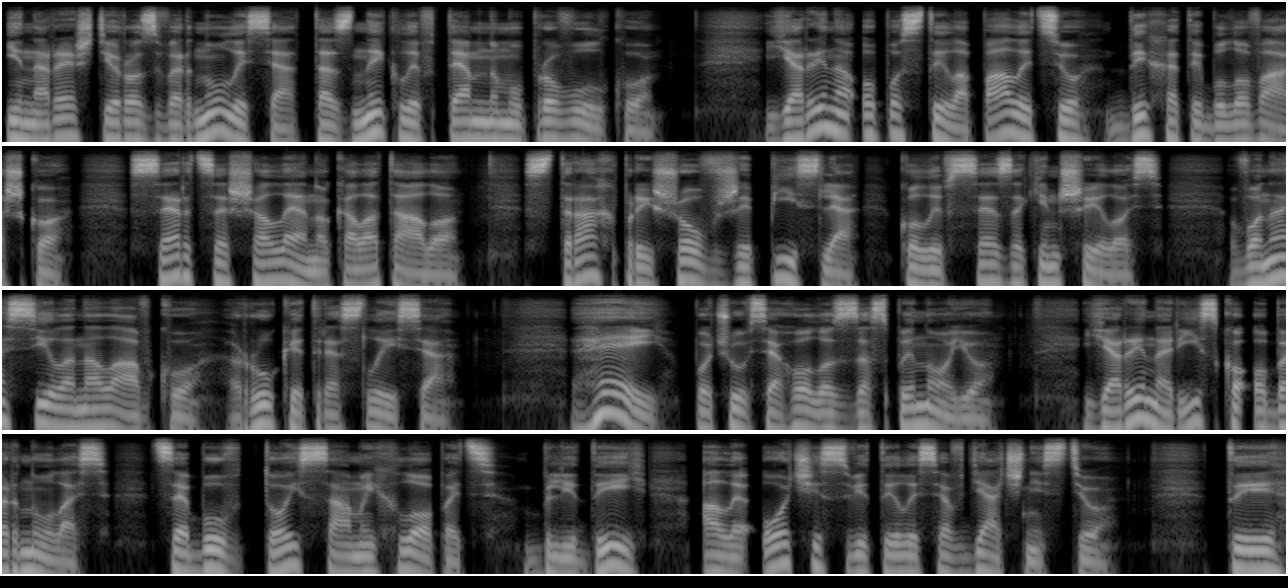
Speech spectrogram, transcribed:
і нарешті розвернулися та зникли в темному провулку. Ярина опустила палицю, дихати було важко, серце шалено калатало. Страх прийшов вже після, коли все закінчилось. Вона сіла на лавку, руки тряслися. Гей, почувся голос за спиною. Ярина різко обернулась. Це був той самий хлопець, блідий, але очі світилися вдячністю. Ти,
